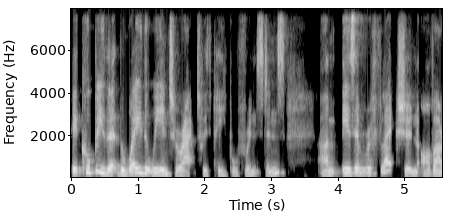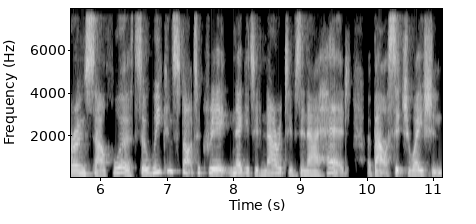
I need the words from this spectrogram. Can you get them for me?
It could be that the way that we interact with people, for instance, um, is a reflection of our own self worth. So we can start to create negative narratives in our head about a situation.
